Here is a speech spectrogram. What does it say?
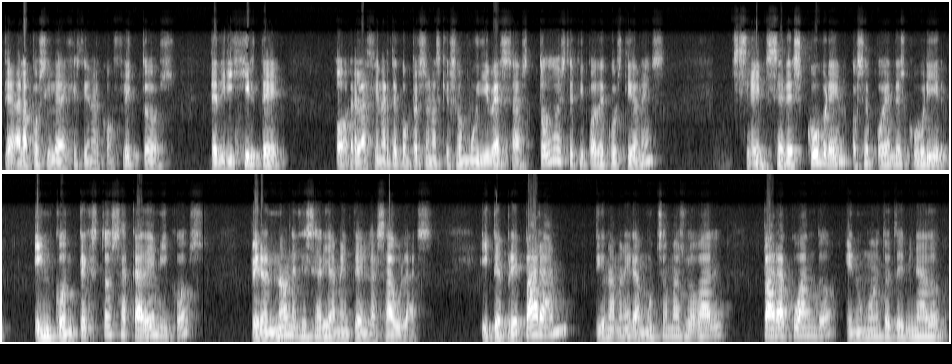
te da la posibilidad de gestionar conflictos, de dirigirte o relacionarte con personas que son muy diversas. Todo este tipo de cuestiones se, se descubren o se pueden descubrir en contextos académicos, pero no necesariamente en las aulas. Y te preparan de una manera mucho más global para cuando, en un momento determinado,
